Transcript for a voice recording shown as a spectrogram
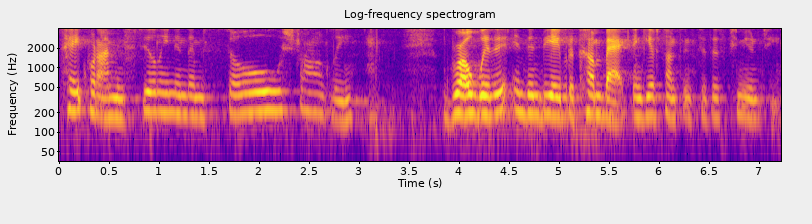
take what I'm instilling in them so strongly grow with it, and then be able to come back and give something to this community.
